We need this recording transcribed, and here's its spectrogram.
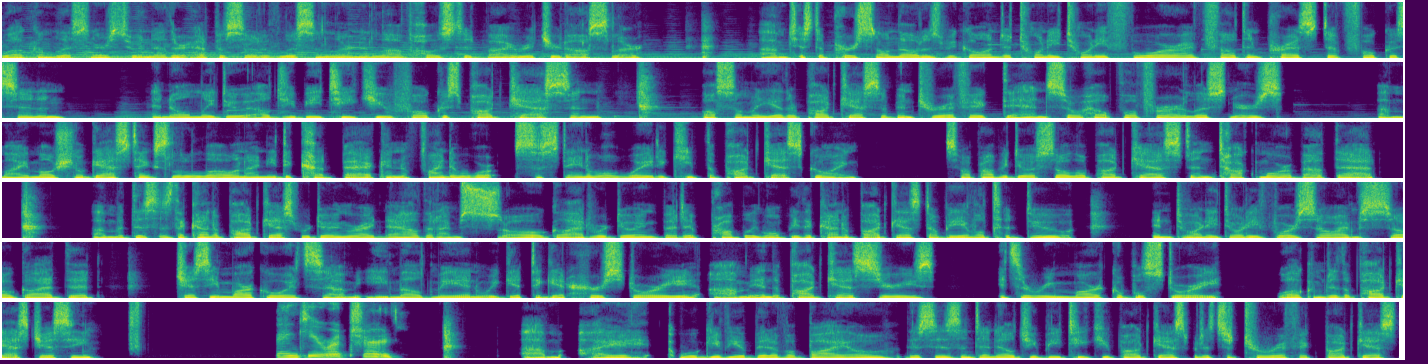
Welcome, listeners, to another episode of Listen, Learn, and Love, hosted by Richard Ostler. Um, just a personal note as we go into 2024, I've felt impressed to focus in and, and only do LGBTQ focused podcasts. And while so many other podcasts have been terrific and so helpful for our listeners, uh, my emotional gas tank's a little low and I need to cut back and find a sustainable way to keep the podcast going. So I'll probably do a solo podcast and talk more about that. Um, but this is the kind of podcast we're doing right now that I'm so glad we're doing, but it probably won't be the kind of podcast I'll be able to do in 2024. So I'm so glad that Jessy Markowitz um, emailed me and we get to get her story um, in the podcast series. It's a remarkable story. Welcome to the podcast, Jessy. Thank you, Richard. Um, I will give you a bit of a bio. This isn't an LGBTQ podcast, but it's a terrific podcast.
